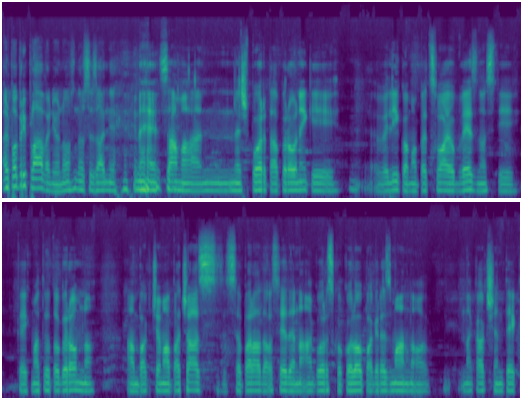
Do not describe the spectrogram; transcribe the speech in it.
Ali pa pri plavanju, no, na vse zadnje. ne, sama ne športa, prav neki veliko ima pač svoje obveznosti, ki jih ima tudi ogromno. Ampak če ima pa čas, se pa rada osede na gorsko kolo, pa gre z mano na kakšen tek,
